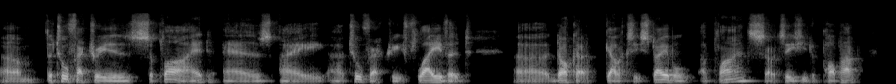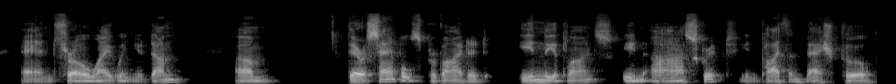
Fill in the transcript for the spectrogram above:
Um, the tool factory is supplied as a, a tool factory flavored uh, Docker Galaxy Stable appliance, so it's easy to pop up and throw away when you're done. Um, there are samples provided in the appliance in R script, in Python, Bash, Perl,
